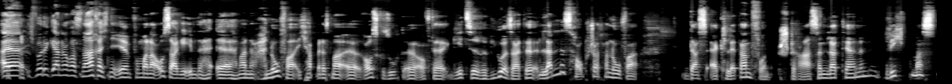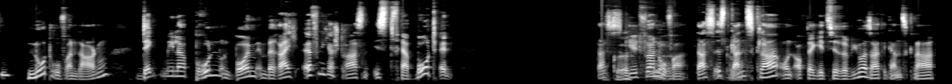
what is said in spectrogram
Äh, ich würde gerne noch was nachrechnen äh, von meiner Aussage eben. Äh, Hannover, ich habe mir das mal äh, rausgesucht äh, auf der GC Reviewer Seite. Landeshauptstadt Hannover. Das Erklettern von Straßenlaternen, Lichtmasten, Notrufanlagen, Denkmäler, Brunnen und Bäumen im Bereich öffentlicher Straßen ist verboten. Das Okay. gilt für Hannover. Das ist ganz klar und auf der GC Reviewer Seite ganz klar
